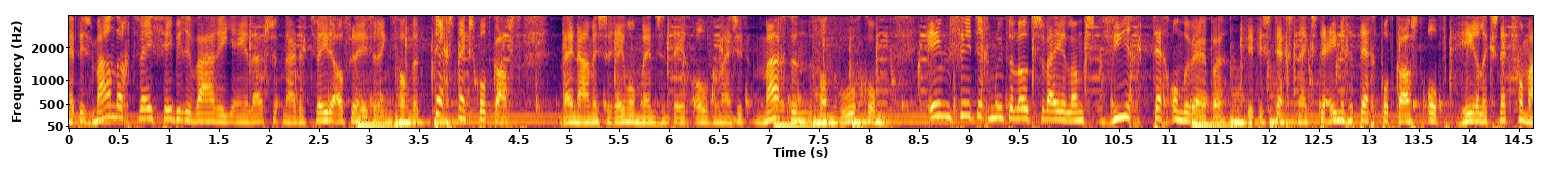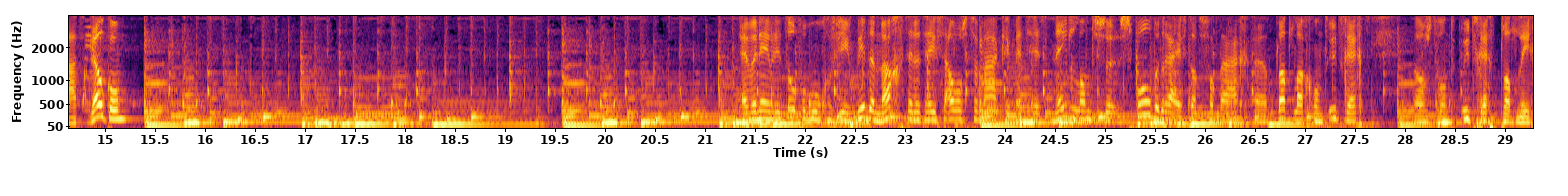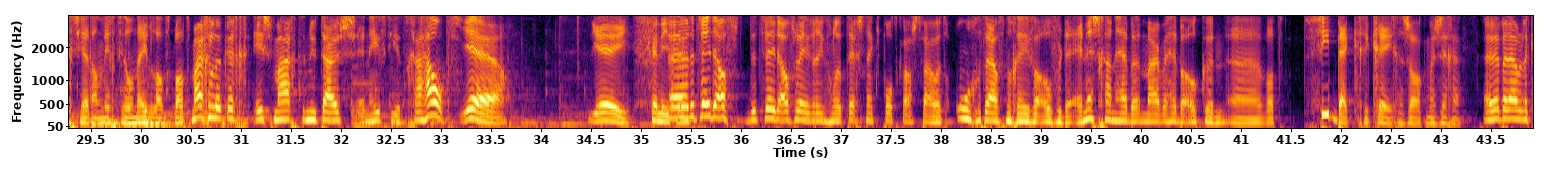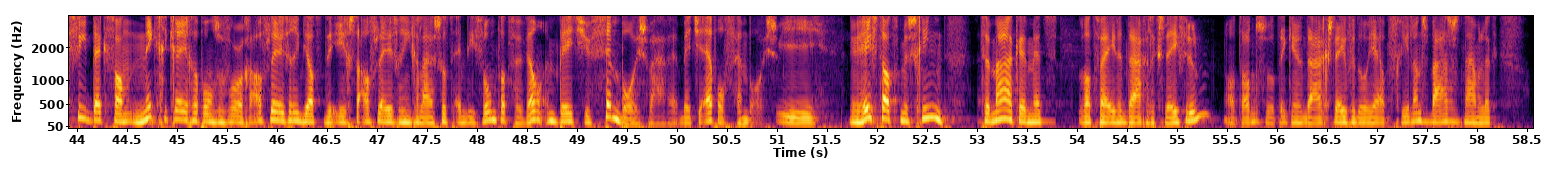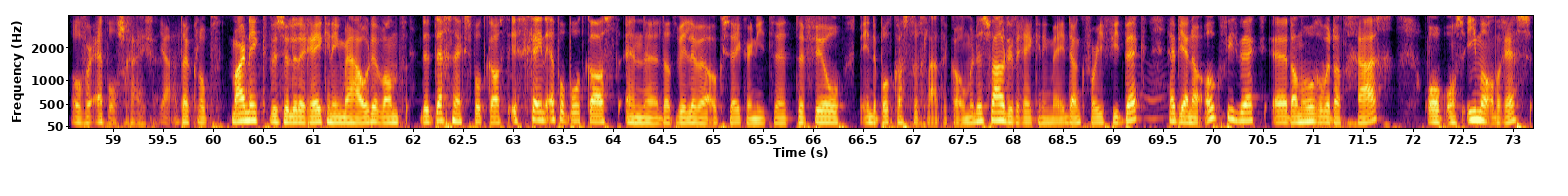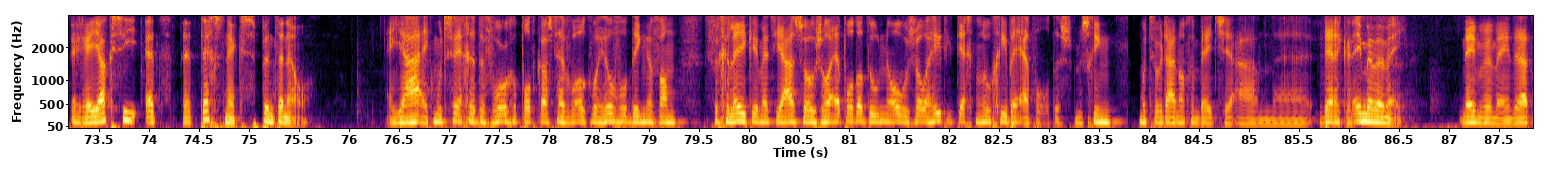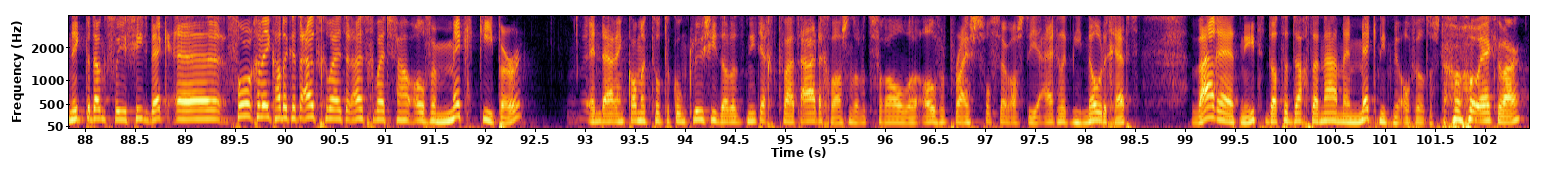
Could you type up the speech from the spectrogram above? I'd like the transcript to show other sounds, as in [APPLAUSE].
Het is maandag 2 februari en je luistert naar de tweede aflevering van de TechSnacks podcast. Mijn naam is Raymond Mens en tegenover mij zit Maarten van Woerkom. In 40 minuten loodsen wij je langs vier tech-onderwerpen. Dit is TechSnacks, de enige tech-podcast op heerlijk snackformaat. Welkom! En we nemen dit op om ongeveer middernacht. En het heeft alles te maken met het Nederlandse spoolbedrijf dat vandaag uh, plat lag rond Utrecht. Als het rond Utrecht plat ligt, ja, dan ligt heel Nederland plat. Maar gelukkig is Maarten nu thuis en heeft hij het gehaald. Yeah. Jee. Genieten. Uh, de, tweede af, de tweede aflevering van de TechSnacks podcast waar we het ongetwijfeld nog even over de NS gaan hebben. Maar we hebben ook een uh, wat feedback gekregen, zal ik maar zeggen. Uh, we hebben namelijk feedback van Nick gekregen op onze vorige aflevering. Die had de eerste aflevering geluisterd en die vond dat we wel een beetje fanboys waren. Een beetje Apple fanboys. Nu heeft dat misschien te maken met wat wij in het dagelijks leven doen. Althans, wat ik in het dagelijks leven doe, jij op freelance basis, namelijk over Apple schrijven. Ja, dat klopt. Maar Nick, we zullen er rekening mee houden, want de TechSnacks podcast is geen Apple podcast en uh, dat willen we ook zeker niet uh, te veel in de podcast terug laten komen. Dus we houden er rekening mee. Dank voor je feedback. Heb jij nou ook feedback? Uh, dan horen we dat graag op ons e-mailadres reactie@techsnacks.nl. En ja, ik moet zeggen, de vorige podcast hebben we ook wel heel veel dingen van vergeleken met, ja, zo zal Apple dat doen. Oh, zo heet die technologie bij Apple. Dus misschien moeten we daar nog een beetje aan uh, werken. Nemen we mee. Nemen we mee, inderdaad. Nick, bedankt voor je feedback. Uh, vorige week had ik het uitgebreid, een uitgebreid verhaal over MacKeeper. En daarin kwam ik tot de conclusie dat het niet echt kwaadaardig was. En dat het vooral uh, overpriced software was die je eigenlijk niet nodig hebt. Waren het niet dat de dag daarna mijn Mac niet meer op wilde starten. [LAUGHS] Oh, echt waar?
